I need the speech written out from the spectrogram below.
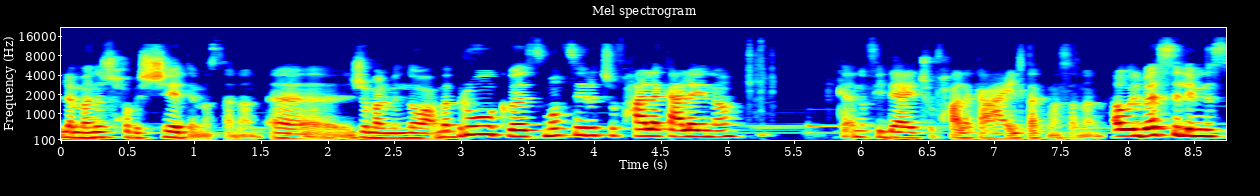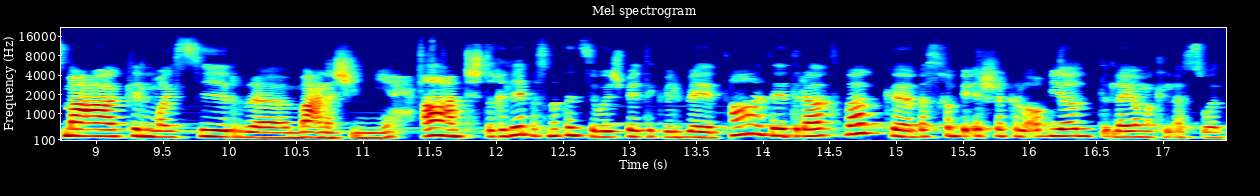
لما نجحوا بالشهاده مثلا. آه، جمل من نوع مبروك بس ما تصير تشوف حالك علينا. كأنه في داعي تشوف حالك على عائلتك مثلا. أو البس اللي بنسمعها كل ما يصير آه، معنا شيء منيح. آه عم تشتغلي بس ما تنسي واجباتك بالبيت. آه زيد راتبك بس خبي قرشك الأبيض ليومك الأسود.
